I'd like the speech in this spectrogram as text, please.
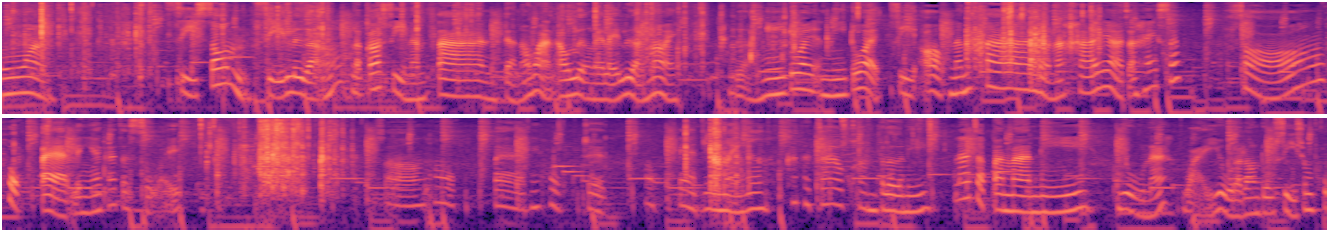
ม่วง สีส้ม สีเหลืองแล้วก็สีน้ำตาล เดี๋ยวน้ำหวานเอาเหลืองหลายๆเหลืองหน่อย เหลืองนี้ด้วยอันนี้ด้วย สีออกน้ำตาลเดี๋ยวนะคะอยากจะให้สักสองหกแปดอะไรเงี้ยก็จะสวยสองหก แปดนี่หกเจ็ดหกแปดอยู่ไหนอะข้าพเจ้าความเบลอนี้ น่าจะประมาณนี้อยู่นะ ไหวอยู่เราลองดูสีชมพู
